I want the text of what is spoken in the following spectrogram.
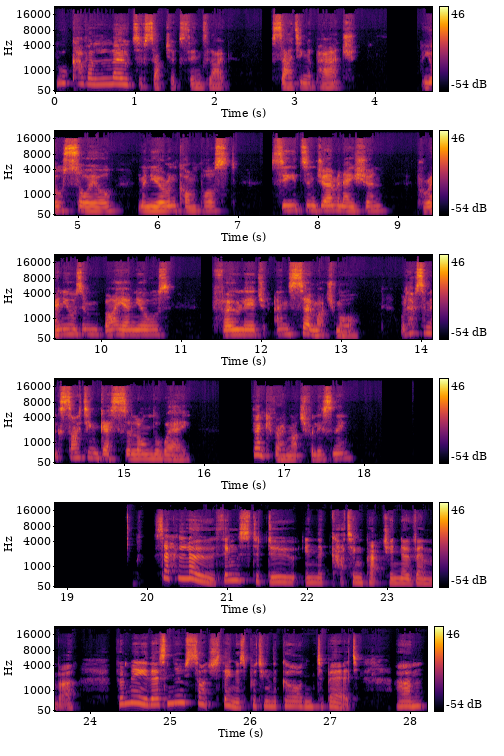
We'll cover loads of subjects, things like siting a patch, your soil, manure and compost, seeds and germination, perennials and biennials, foliage, and so much more. We'll have some exciting guests along the way. Thank you very much for listening. So, hello, things to do in the cutting patch in November. For me, there's no such thing as putting the garden to bed. Um,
